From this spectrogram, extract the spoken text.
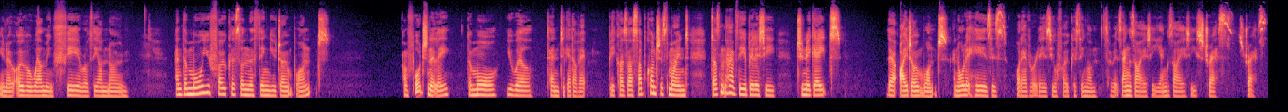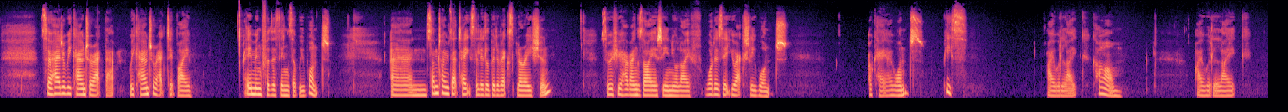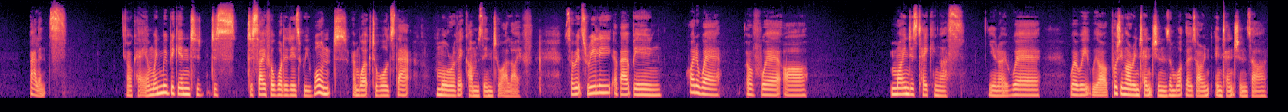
you know, overwhelming fear of the unknown. And the more you focus on the thing you don't want, unfortunately, the more you will tend to get of it because our subconscious mind doesn't have the ability to negate the I don't want, and all it hears is whatever it is you're focusing on. So it's anxiety, anxiety, stress, stress. So, how do we counteract that? We counteract it by aiming for the things that we want. And sometimes that takes a little bit of exploration. So, if you have anxiety in your life, what is it you actually want? Okay, I want peace. I would like calm. I would like balance. Okay, and when we begin to dis- decipher what it is we want and work towards that, more of it comes into our life. So it's really about being quite aware of where our mind is taking us, you know, where where we, we are putting our intentions and what those our intentions are.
